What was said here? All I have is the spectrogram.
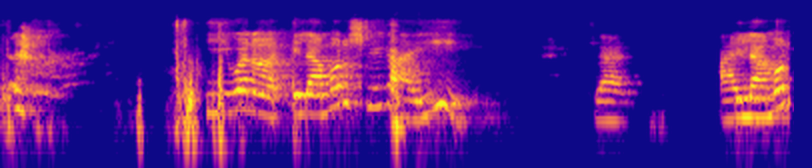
y bueno, el amor llega ahí. Claro. El amor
